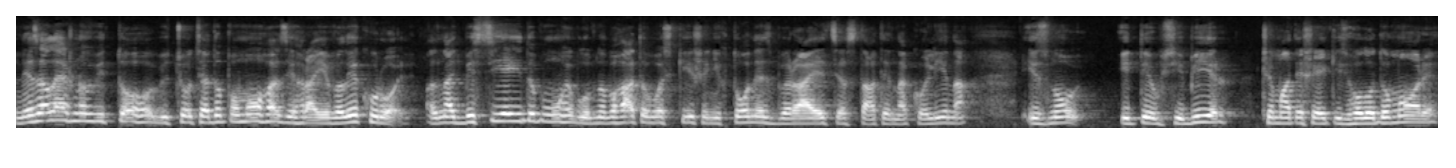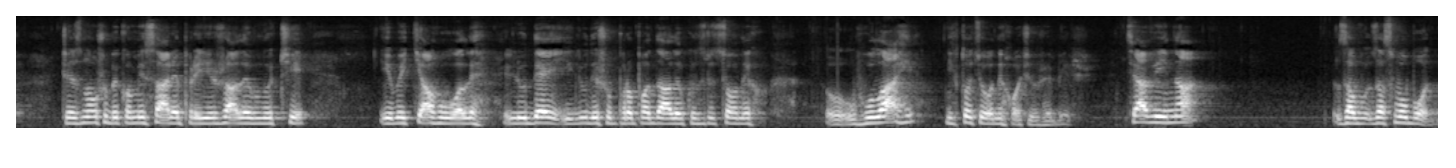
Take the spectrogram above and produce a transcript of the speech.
незалежно від того, від чого ця допомога зіграє велику роль. Але навіть без цієї допомоги було б набагато важкіше, ніхто не збирається стати на коліна і знов іти в Сибір, чи мати ще якісь голодомори, чи знов, щоб комісари приїжджали вночі і витягували людей, і люди, що пропадали в концентраційних в гулаги. Ніхто цього не хоче вже більше. Ця війна за, за свободу,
